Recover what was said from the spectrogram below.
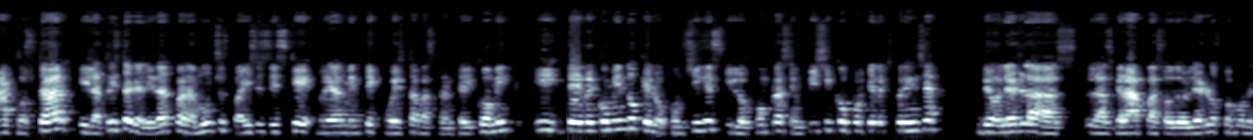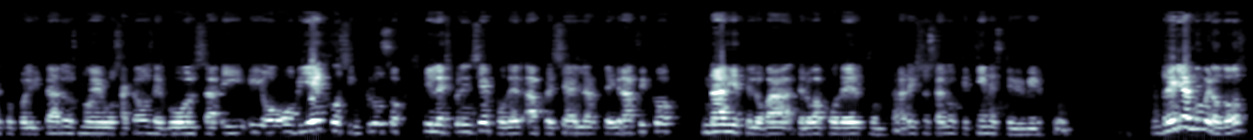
a costar y la triste realidad para muchos países es que realmente cuesta bastante el cómic y te recomiendo que lo consigues y lo compras en físico porque la experiencia de oler las, las grapas o de oler los tomos recopolitarios nuevos, sacados de bolsa y, o, viejos incluso, y la experiencia de poder apreciar el arte gráfico, nadie te lo, va, te lo va a poder contar. Eso es algo que tienes que vivir tú. Regla número dos,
